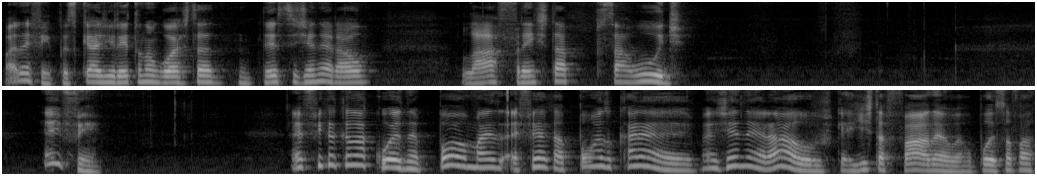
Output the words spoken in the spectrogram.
Mas enfim, por isso que a direita não gosta desse general lá à frente da saúde. Enfim. Aí fica aquela coisa, né? Pô, mas. Aí fica aquela, pô, mas o cara é, é general. O esquerdista fala, né? A oposição fala,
